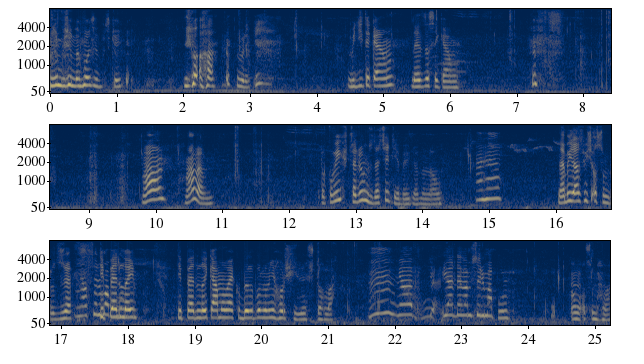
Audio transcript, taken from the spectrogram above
Můžu namočit, počkej. Jo, aha, dobrý. Vidíte, kámo? Dejte si, kámo. No, nevím. Takových 7 z 10 bych dal. Mhm. Já bych dal spíš 8, protože ty pedly, ty pedly, kámo, jako byly podle mě horší než tohle. Mm, já, já dávám 7,5. Ano, 8 hele.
